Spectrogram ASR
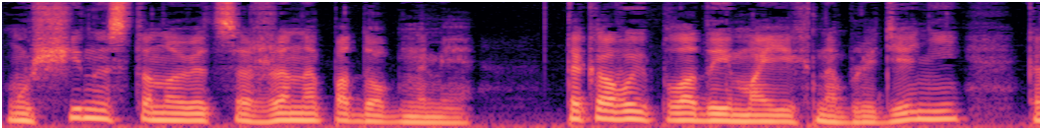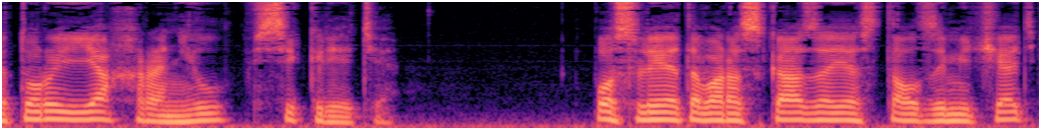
мужчины становятся женоподобными. Таковы плоды моих наблюдений, которые я хранил в секрете. После этого рассказа я стал замечать,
